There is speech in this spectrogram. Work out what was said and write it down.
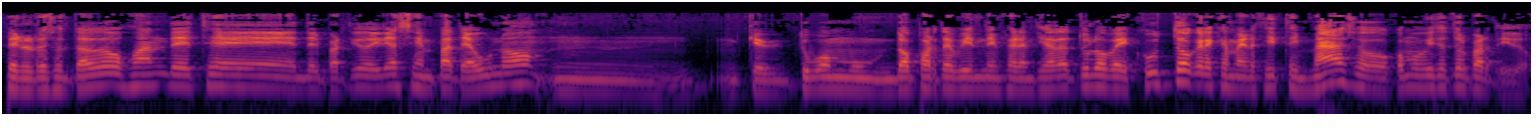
Pero el resultado, Juan, de este del partido de ida es empate a uno, mmm, que tuvo dos partes bien diferenciadas. ¿Tú lo ves justo? ¿Crees que merecisteis más o cómo viste tú el partido?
